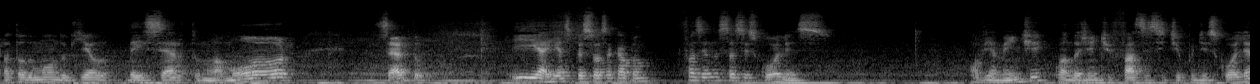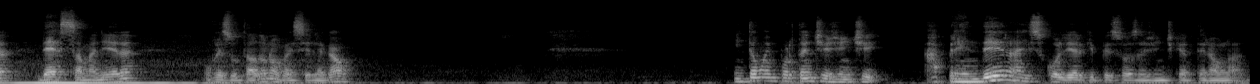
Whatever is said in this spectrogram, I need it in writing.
para todo mundo que eu dei certo no amor, certo? E aí as pessoas acabam fazendo essas escolhas. Obviamente, quando a gente faz esse tipo de escolha dessa maneira, o resultado não vai ser legal. Então é importante a gente aprender a escolher que pessoas a gente quer ter ao lado.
